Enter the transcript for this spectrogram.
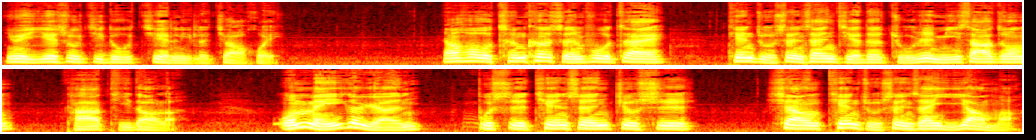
因为耶稣基督建立了教会。然后，陈科神父在天主圣三节的主日弥撒中，他提到了，我们每一个人不是天生就是像天主圣三一样吗？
